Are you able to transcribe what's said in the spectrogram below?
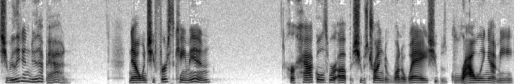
she really didn't do that bad. Now, when she first came in, her hackles were up. She was trying to run away. She was growling at me.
